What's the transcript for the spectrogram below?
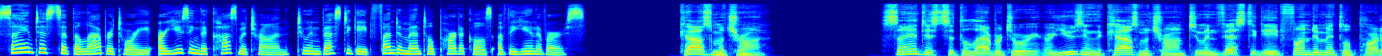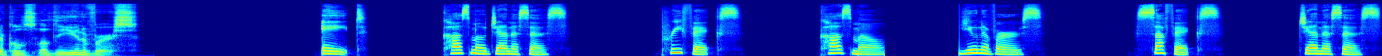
Scientists at the laboratory are using the cosmotron to investigate fundamental particles of the universe. Cosmotron. Scientists at the laboratory are using the cosmotron to investigate fundamental particles of the universe. 8. Cosmogenesis. Prefix. Cosmo. Universe. Suffix. Genesis.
